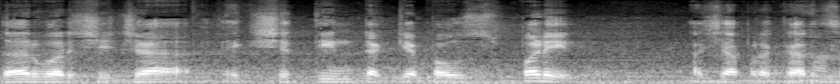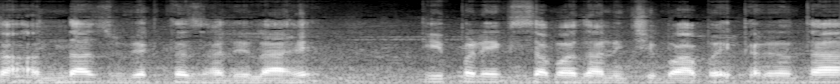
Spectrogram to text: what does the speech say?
दरवर्षीच्या एकशे तीन टक्के पाऊस पडेल अशा प्रकारचा अंदाज व्यक्त झालेला आहे. ती पण एक समाधानाची बाब आहे कारण आता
